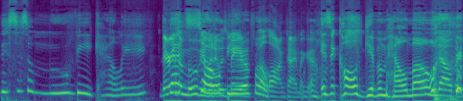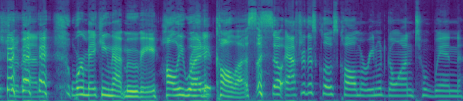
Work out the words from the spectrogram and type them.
This is a movie, Kelley. There is a That's movie, so but it was beautiful. made a long time ago. Is it called Give 'em Helmo? No, but it should have been. We're making that movie. Hollywood, Right? call us. so after this close call, Maureen would go on to win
